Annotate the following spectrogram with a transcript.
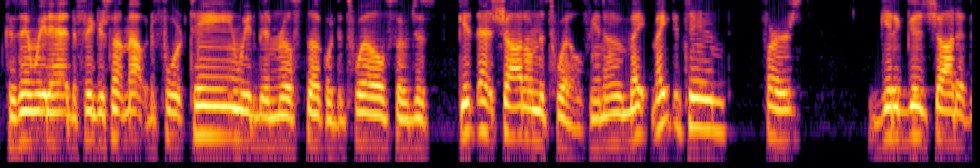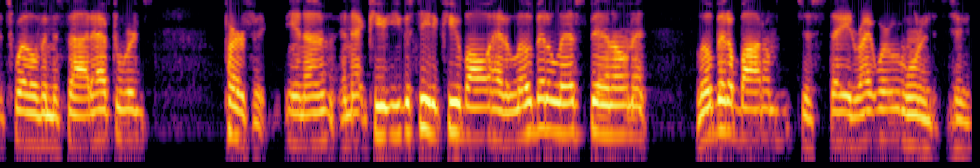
because then we'd have had to figure something out with the 14. We'd been real stuck with the 12. So just get that shot on the 12. You know, make make the 10 first, get a good shot at the 12 in the side afterwards. Perfect. You know, and that cue you can see the cue ball had a little bit of left spin on it, a little bit of bottom, just stayed right where we wanted it to.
